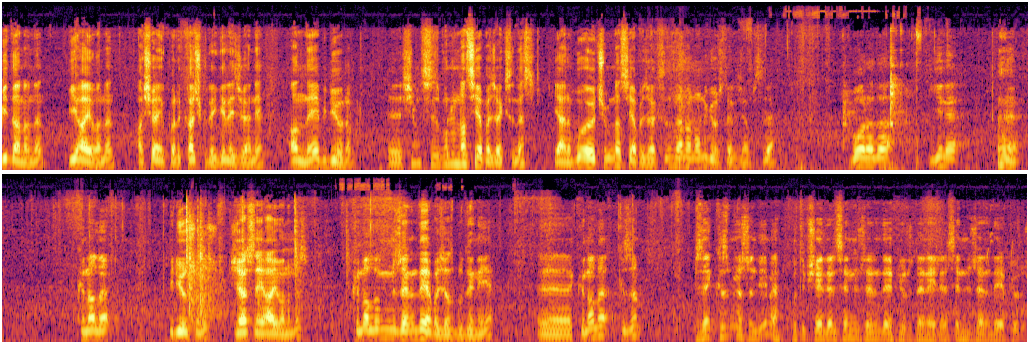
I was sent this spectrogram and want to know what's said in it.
bir dananın, bir hayvanın aşağı yukarı kaç kilo geleceğini anlayabiliyorum. E, şimdi siz bunu nasıl yapacaksınız? Yani bu ölçümü nasıl yapacaksınız? Hemen onu göstereceğim size. Bu arada yine kınalı biliyorsunuz jersey hayvanımız. Kınalının üzerinde yapacağız bu deneyi. E, kınalı kızım bize kızmıyorsun değil mi? Bu tip şeyleri senin üzerinde yapıyoruz deneyleri. Senin üzerinde yapıyoruz.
